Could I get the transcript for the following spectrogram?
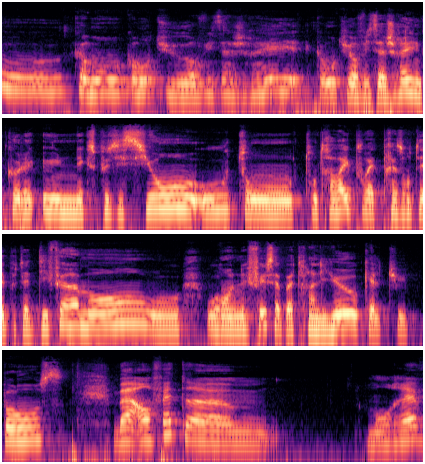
ou? Comment comment tu envisagerais comment tu envisagerais une une exposition où ton ton travail pourrait être présenté peut-être différemment ou ou en effet ça peut être un lieu auquel tu penses? Ben en fait euh, mon rêve,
